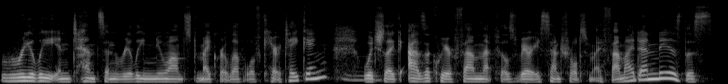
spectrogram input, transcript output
really intense and really nuanced micro level of caretaking which like as a queer femme that feels very central to my femme identity is this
